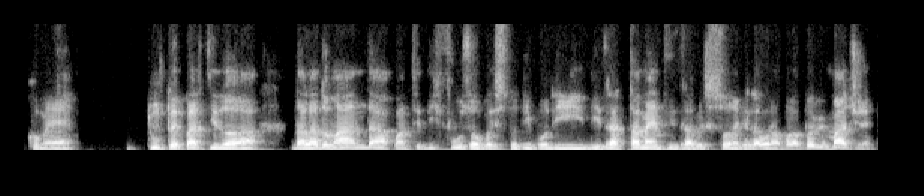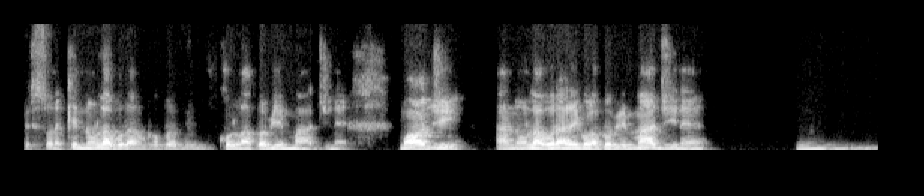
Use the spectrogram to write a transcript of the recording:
come tutto è partito da, dalla domanda, quanto è diffuso questo tipo di, di, trattamenti tra persone che lavorano con la propria immagine e persone che non lavorano con, con la propria immagine. Ma oggi a non lavorare con la propria immagine, mh, mm,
